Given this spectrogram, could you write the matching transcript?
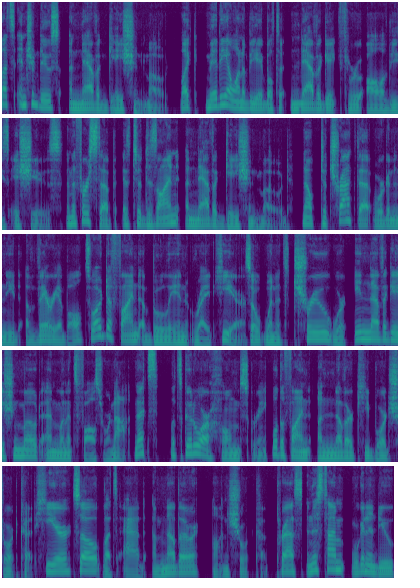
let's introduce a navigation mode. Like maybe I want to be able to navigate through all of these issues. And the first step is to design a navigation mode. Now to track that, we're going to need a variable. So I've defined a Boolean right here. So when it's true, we're in navigation mode, and when it's false, we're not. Next, let's go to our home screen. We'll define another keyboard shortcut here. So let's add another on shortcut press. And this time we're going to do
